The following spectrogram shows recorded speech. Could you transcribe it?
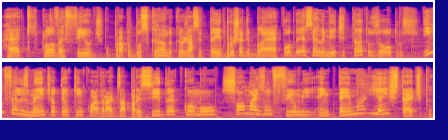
Hack, Cloverfield, o próprio Buscando que eu já citei, Bruxa de Blair, Poder Sem Limite e tantos outros, infelizmente eu tenho que enquadrar Desaparecida como só mais um filme em tema e em estética.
